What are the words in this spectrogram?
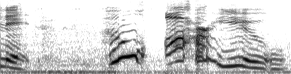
minute. Who are you?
